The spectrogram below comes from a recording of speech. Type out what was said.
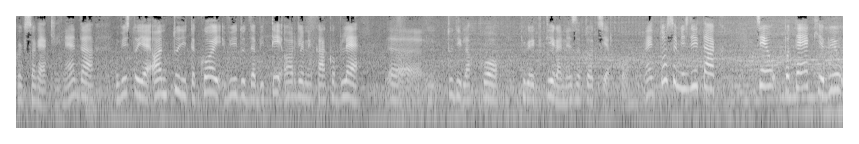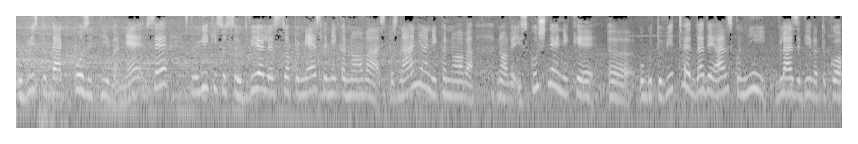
kot so rekli. Ne, da v bistvu je on tudi takoj videl, da bi te orgle nekako bile eh, tudi lahko projektirane za to crkvo. To se mi zdi tak, cel potek je bil v bistvu tak pozitiven. Ne. Vse stvari, ki so se odvijale, so prinesle neka nova spoznanja, neka nova nove izkušnje, neke uh, ugotovitve, da dejansko ni bila zadeva tako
